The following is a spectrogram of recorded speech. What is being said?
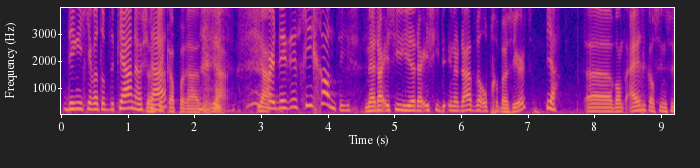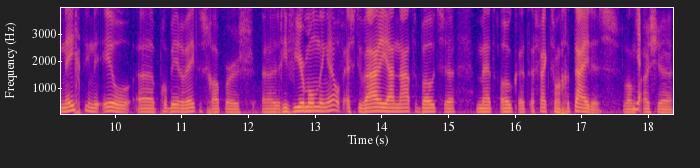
dingetje wat op de piano staat. Zo'n tikapparaat, ja. ja. Maar dit is gigantisch. Nee, daar is hij, daar is hij inderdaad wel op gebaseerd. Ja. Uh, want eigenlijk al sinds de 19e eeuw uh, proberen wetenschappers uh, riviermondingen of estuaria na te bootsen met ook het effect van getijdes. Want ja. als je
